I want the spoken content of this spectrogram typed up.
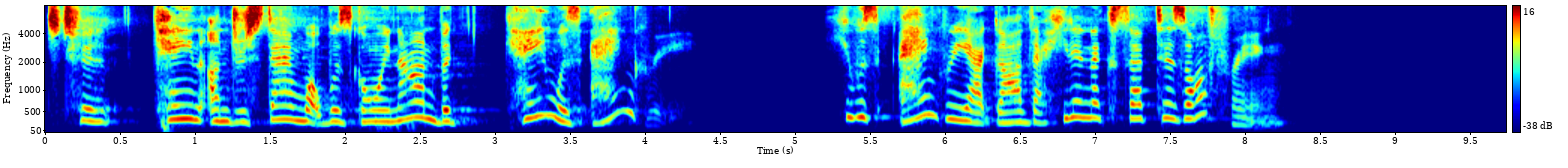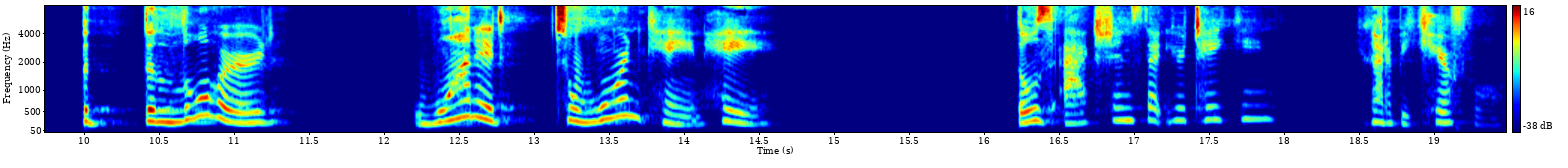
to Cain understand what was going on, but Cain was angry. He was angry at God that he didn't accept his offering But the Lord wanted to warn Cain hey, those actions that you're taking, you got to be careful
